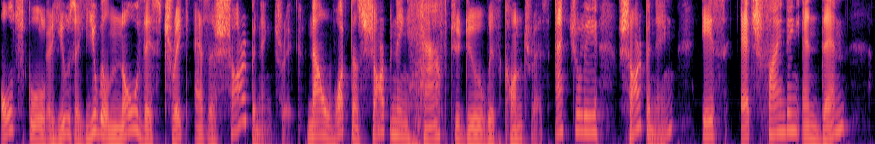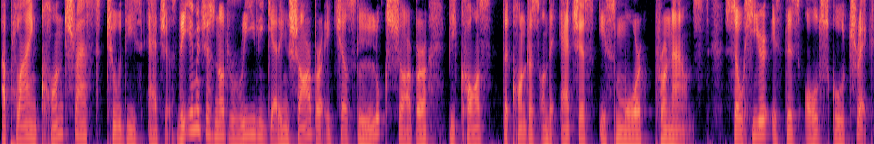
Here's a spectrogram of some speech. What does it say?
old school user, you will know this trick as a sharpening trick. Now, what does sharpening have to do with contrast? Actually, sharpening is edge finding and then applying contrast to these edges. The image is not really getting sharper, it just looks sharper because the contrast on the edges is more pronounced. So here is this old school trick.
